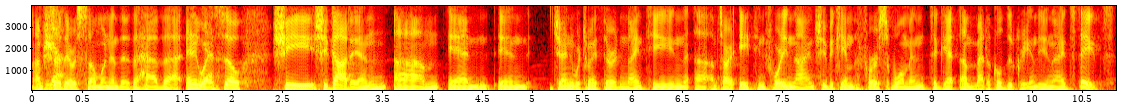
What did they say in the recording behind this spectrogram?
I'm sure Yeah. there was someone in there that had that. Anyway, so she she got in, um, and in January 23rd, 19, uh, I'm sorry, 1849, she became the first woman to get a medical degree in the United States.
